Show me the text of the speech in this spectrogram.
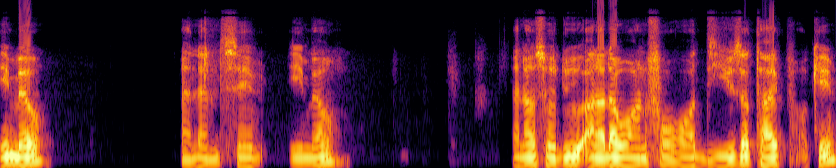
email and then save email. And also do another one for the user type okay?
